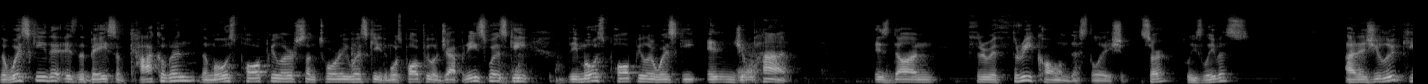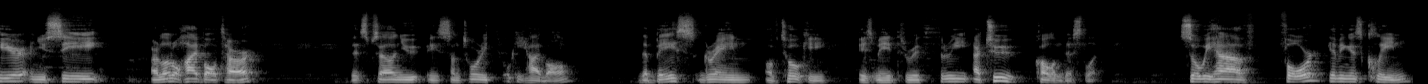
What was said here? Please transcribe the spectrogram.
The whiskey that is the base of Kakubin, the most popular Suntory whiskey, the most popular Japanese whiskey, the most popular whiskey in Japan, is done through a three column distillation. Sir, please leave us. And as you look here and you see our little highball tower that's selling you a Suntory Toki highball, the base grain of Toki is made through a three a two column distillate. So we have four giving us clean,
